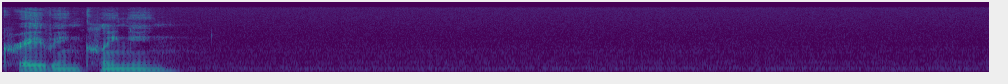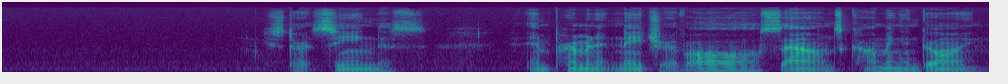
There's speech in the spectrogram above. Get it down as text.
Craving, clinging. You start seeing this impermanent nature of all sounds coming and going.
